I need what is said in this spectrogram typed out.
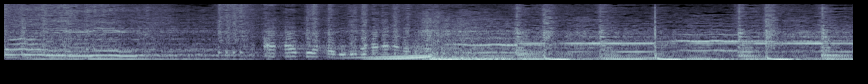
for me. I got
